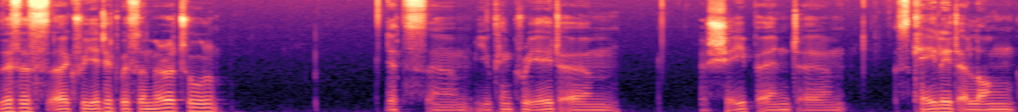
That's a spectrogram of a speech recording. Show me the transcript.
this is uh, created with the mirror tool. It's um, you can create um, a shape and um, scale it along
